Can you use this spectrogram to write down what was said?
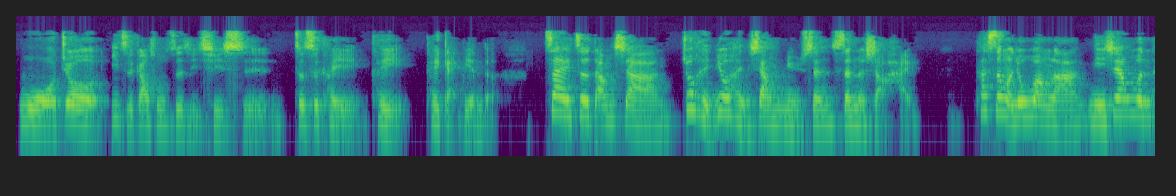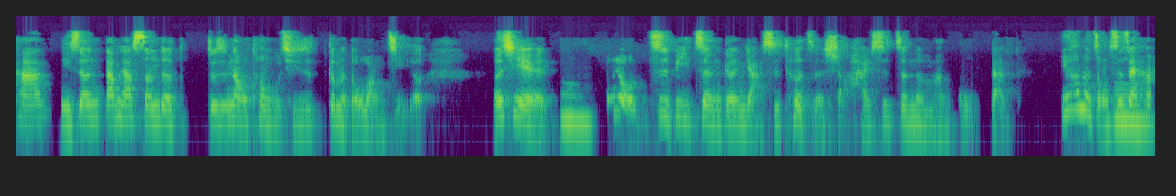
我就一直告诉自己，其实这是可以、可以、可以改变的。在这当下，就很又很像女生生了小孩，她生完就忘了。你现在问她，你生当下生的就是那种痛苦，其实根本都忘记了。而且，嗯，拥有自闭症跟雅思特质的小孩是真的蛮孤单，因为他们总是在他们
